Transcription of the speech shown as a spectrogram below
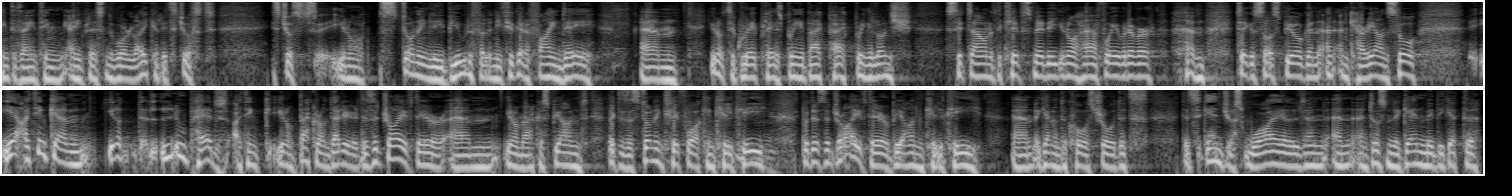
think there's anything, any place in the world like it. It's just, it's just, you know, stunningly beautiful. And if you get a fine day, um, you know, it's a great place. Bring a backpack, bring a lunch, sit down at the cliffs, maybe, you know, halfway, whatever, um, take a sauce and, and, and, carry on. So, yeah, I think, um, you know, the Loop Head, I think, you know, back around that area, there's a drive there, um, you know, Marcus, beyond, like there's a stunning cliff walk in Kilkee, mm-hmm. but there's a drive there beyond Kilkee, um, again on the coast road that's, that's again just wild and, and, and doesn't again maybe get the,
